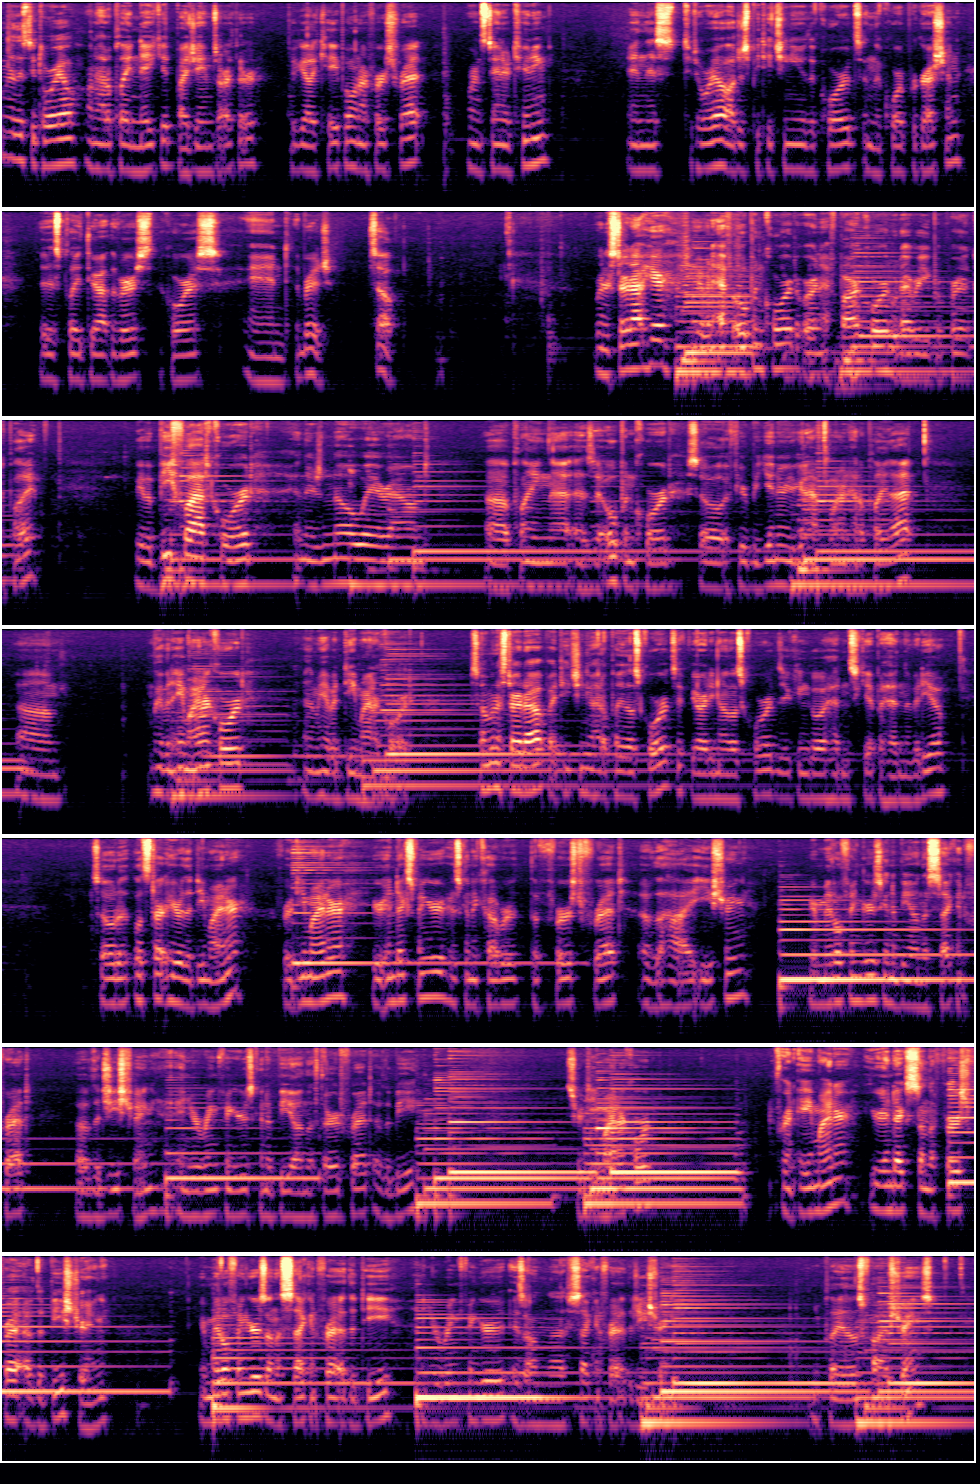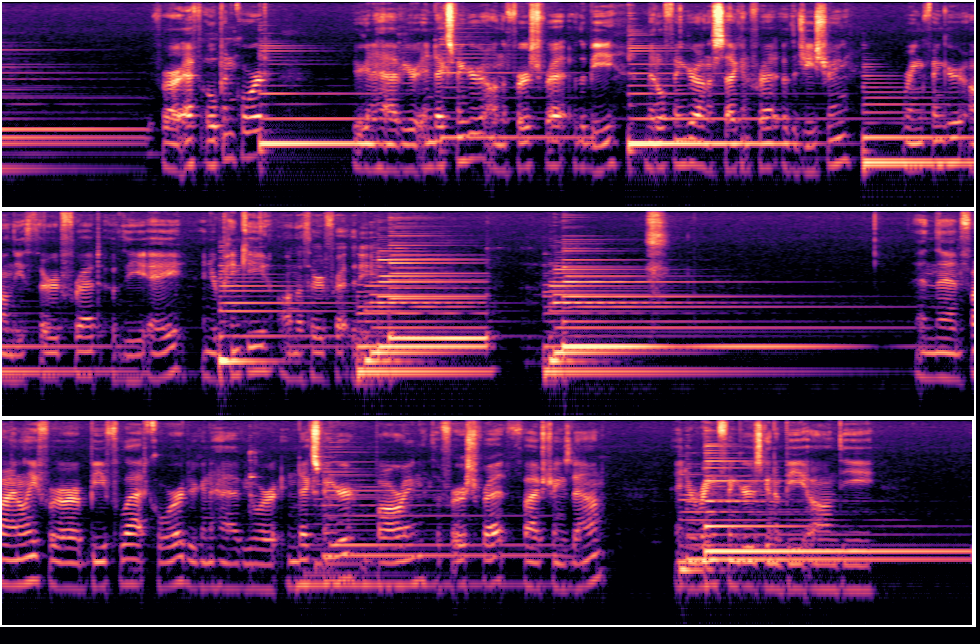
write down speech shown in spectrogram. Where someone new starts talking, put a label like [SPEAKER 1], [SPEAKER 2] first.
[SPEAKER 1] this tutorial on how to play Naked by James Arthur. We've got a capo on our first fret. We're in standard tuning. In this tutorial I'll just be teaching you the chords and the chord progression that is played throughout the verse, the chorus, and the bridge. So, we're going to start out here. We have an F open chord or an F bar chord, whatever you prefer to play. We have a B flat chord, and there's no way around uh, playing that as an open chord. So if you're a beginner, you're going to have to learn how to play that. Um, we have an A minor chord, and we have a D minor chord. So I'm going to start out by teaching you how to play those chords. If you already know those chords, you can go ahead and skip ahead in the video. So to, let's start here with a D minor. For D minor, your index finger is going to cover the first fret of the high E string. Your middle finger is going to be on the second fret of the G string, and your ring finger is going to be on the third fret of the B. It's your D minor chord. For an A minor, your index is on the first fret of the B string, your middle finger is on the second fret of the D, and your ring finger is on the second fret of the G string. You play those five strings. For our F open chord, you're going to have your index finger on the first fret of the B, middle finger on the second fret of the G string, ring finger on the third fret of the A, and your pinky on the third fret of the D. And then finally for our B flat chord, you're going to have your index finger barring the first fret, five strings down, and your ring finger is going to be on the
